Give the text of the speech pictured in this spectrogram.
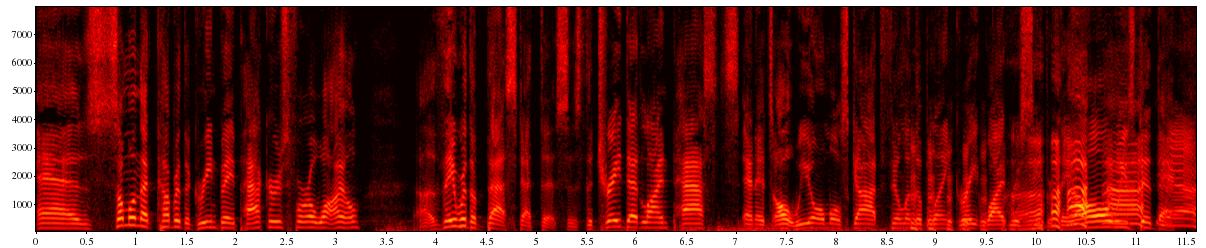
as someone that covered the Green Bay Packers for a while. Uh, they were the best at this. As the trade deadline passed, and it's oh, we almost got fill in the blank great wide receiver. They always did that. Yeah.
